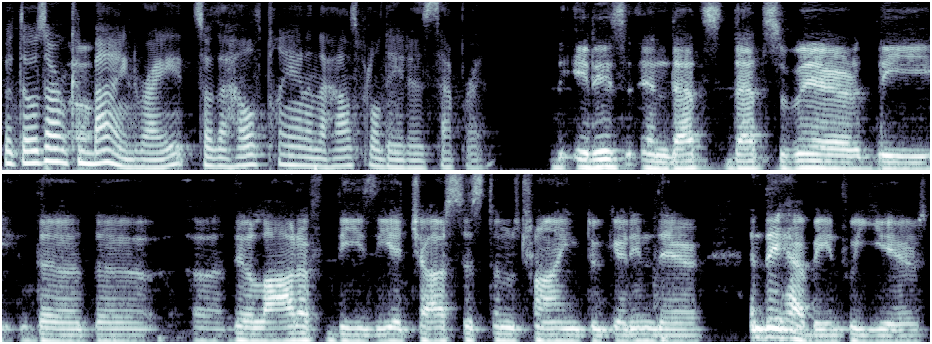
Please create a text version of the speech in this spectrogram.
but those aren't uh, combined right? So the health plan and the hospital data is separate it is and that's that's where the the the uh, there are a lot of these EHR systems trying to get in there, and they have been for years,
